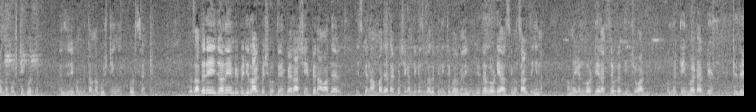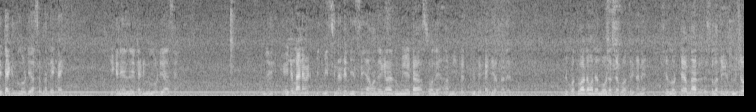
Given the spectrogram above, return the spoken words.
আপনার বুস্টিং করবে। এই যে, এখন কিন্তু আপনার বুস্টিং করছে। তো যাদের এই ধরনের এমপিপিটি লাগবে, সত্তর এমপিআর আশি এমপিআর আমাদের স্ক্রিন নাম্বার দেওয়া থাকবে, সেখান থেকে যোগাযোগ নিতে পারবেন। এখন এটা লোডে আছে, এখন চার্জিংয়ে না। আমরা এখানে লোড দিয়ে রাখছি, আমরা তিনশো ওয়াট অন্য একটা ইনভার্টার দিয়ে। এই যে, এটা কিন্তু লোডে আছে আপনার দেখাই। এখানে এটা কিন্তু লোডে আছে। এটা লাইন আমি বিচ্ছিন্নকে দিয়েছি। আমাদের এখানে রুমে এটা চলে। আমি এটা একটু দেখাই দিই আপনাদের। কত ওয়াট আমাদের লোড আছে আপাতত এখানে। সে লোডটা আপনার সোলার থেকে দুইশো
